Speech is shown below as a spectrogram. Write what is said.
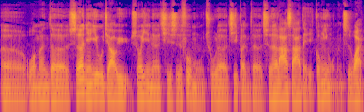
呃，我们的十二年义务教育，所以呢，其实父母除了基本的吃喝拉撒得供应我们之外，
